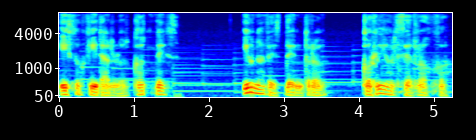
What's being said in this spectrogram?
hizo girar los condes, y una vez dentro, corrió el cerrojo.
